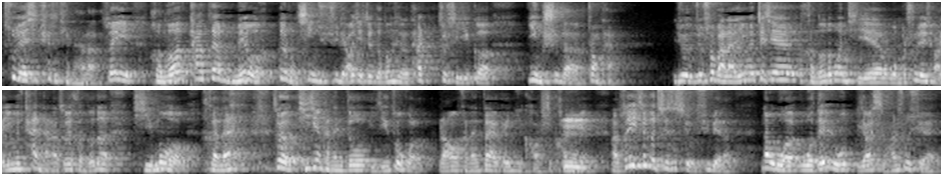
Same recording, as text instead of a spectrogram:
数学系确实挺难的，所以很多他在没有各种兴趣去了解这个东西的，他就是一个应试的状态。就就说白了，因为这些很多的问题，我们数学考因为太难了，所以很多的题目很难，就提前可能你都已经做过了，然后可能再给你考试考一遍啊。所以这个其实是有区别的。那我我等于我比较喜欢数学，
